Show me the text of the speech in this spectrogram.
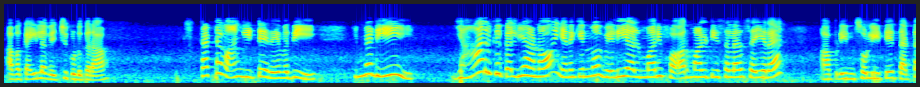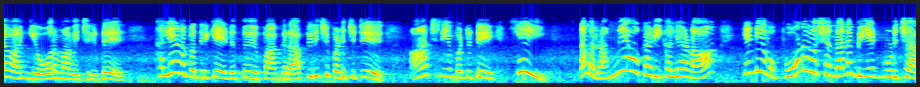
அவள் கையில் வச்சு கொடுக்குறா. தட்டை வாங்கிட்டு ரேவதி என்னடி யாருக்கு கல்யாணம்? எனக்கு என்னமோ வெளியாள் மாதிரி ஃபார்மாலிட்டிஸ் எல்லாம் செய்கிற அப்படின்னு சொல்லிட்டு தட்டை வாங்கி ஓரமாக வச்சுக்கிட்டு கல்யாண பத்திரிக்கை எடுத்து பார்க்குறா. பிரித்து படிச்சுட்டு ஆச்சரியப்பட்டுட்டு ஏய் நம்ம ரம்யாவுக்கு அடி கல்யாணம். ஏண்டி அவள் போன வருஷம் தானே பிஎட் முடிச்சா?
